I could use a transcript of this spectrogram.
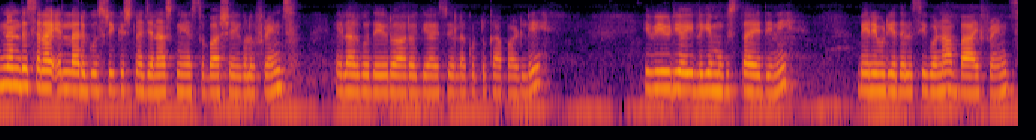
ಇನ್ನೊಂದು ಸಲ ಎಲ್ಲರಿಗೂ ಶ್ರೀಕೃಷ್ಣ ಜನ್ಮಾಷ್ಟಮಿಯ ಶುಭಾಶಯಗಳು ಫ್ರೆಂಡ್ಸ್ ಎಲ್ಲರಿಗೂ ದೇವರು ಆರೋಗ್ಯ, ಆಯಸ್ಸು ಎಲ್ಲ ಕೊಟ್ಟು ಕಾಪಾಡಲಿ. ಈ ವಿಡಿಯೋ ಇಲ್ಲಿಗೆ ಮುಗಿಸ್ತಾ ಇದ್ದೀನಿ. ಬೇರೆ ವಿಡಿಯೋದಲ್ಲಿ ಸಿಗೋಣ. ಬಾಯ್ ಫ್ರೆಂಡ್ಸ್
